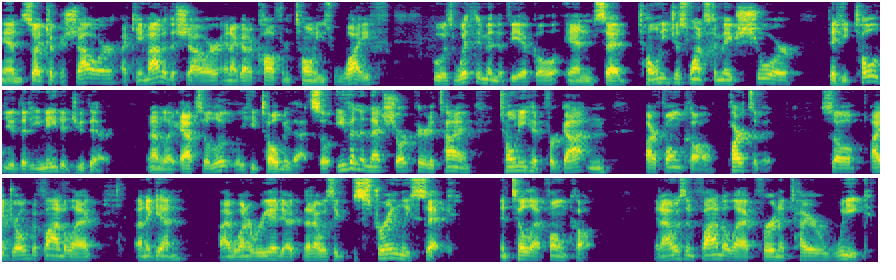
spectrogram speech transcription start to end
And so I took a shower. I came out of the shower and I got a call from Tony's wife who was with him in the vehicle and said, Tony just wants to make sure that he told you that he needed you there? And I'm like, absolutely. He told me that. So even in that short period of time, Tony had forgotten our phone call, parts of it. So I drove to Fond du Lac. And again, I want to reiterate that I was extremely sick until that phone call. And I was in Fond du Lac for an entire week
